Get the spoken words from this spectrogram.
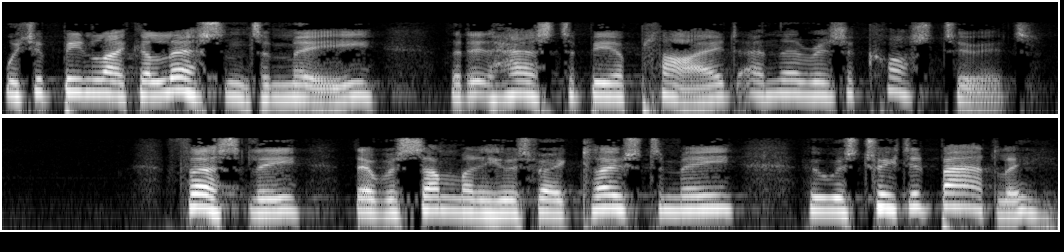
which have been like a lesson to me that it has to be applied and there is a cost to it. Firstly, there was somebody who was very close to me who was treated badly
